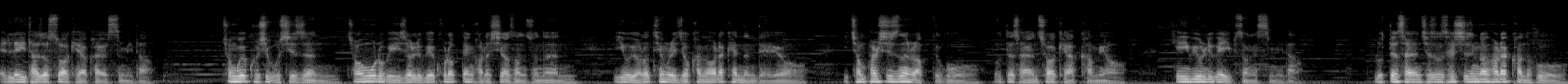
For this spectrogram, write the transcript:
LA 다저스와 계약하였습니다. 1995 시즌 처음으로 메이저리그에 콜업된 가르시아 선수는 이후 여러 팀을 이적하며 활약했는데요. 2008 시즌을 앞두고 롯데 자이언츠와 계약하며 KBO 리그에 입성했습니다. 롯데 자이언츠에서 3시즌간 활약한 후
